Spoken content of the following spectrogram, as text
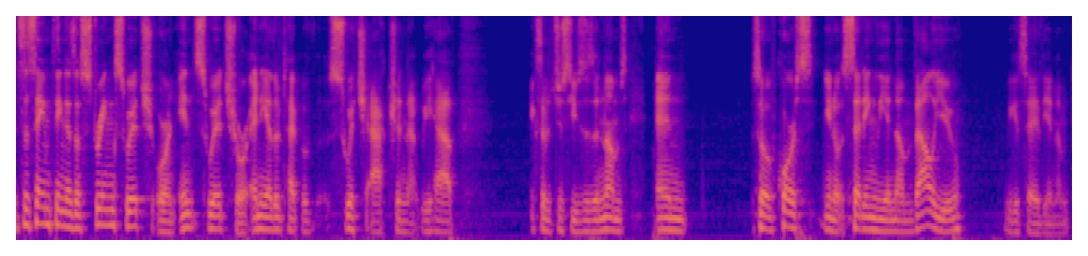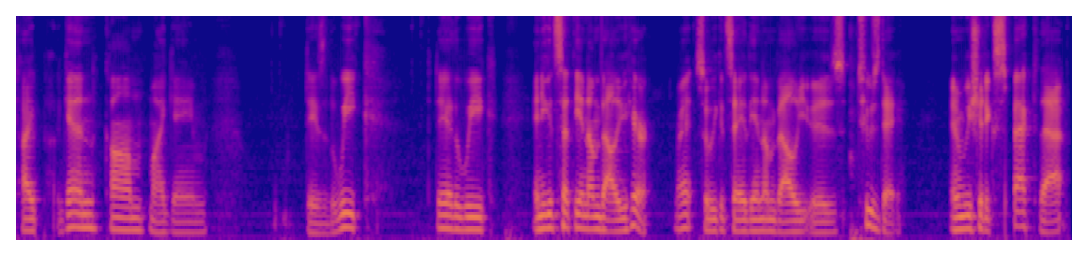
It's the same thing as a string switch or an int switch or any other type of switch action that we have, except it just uses enums. And so of course, you know, setting the enum value, we could say the enum type again, com, my game, days of the week, day of the week, and you could set the enum value here, right? So we could say the enum value is Tuesday, and we should expect that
